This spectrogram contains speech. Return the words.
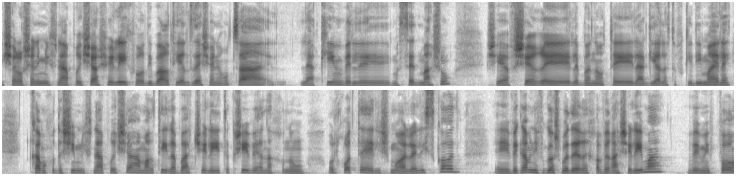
שלוש שנים לפני הפרישה שלי, כבר דיברתי על זה שאני רוצה להקים ולמסד משהו שיאפשר אה, לבנות אה, להגיע לתפקידים האלה. כמה חודשים לפני הפרישה אמרתי לבת שלי, תקשיבי, אנחנו הולכות אה, לשמוע על אליסקוד, וגם נפגוש בדרך חברה של אימא, ומפה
